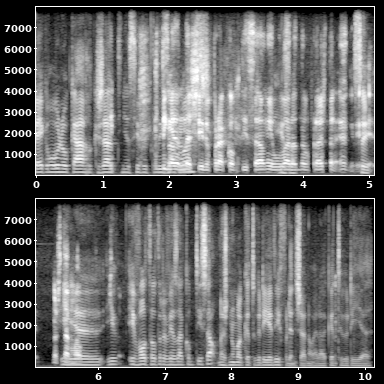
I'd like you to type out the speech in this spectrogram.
pegam no carro que já tinha sido utilizado. que tinha nascido para a competição e levaram-no para a estrada. Sim. Não está e, mal. Uh, e, e, volta outra vez à competição, mas numa categoria diferente, já não era a categoria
